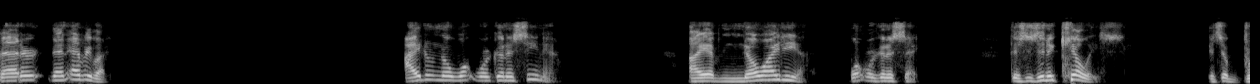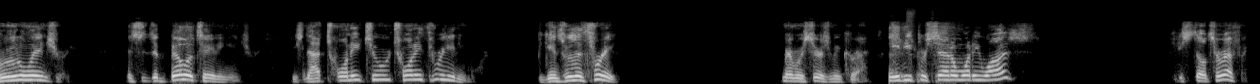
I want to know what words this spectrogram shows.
better than everybody. I don't know what we're going to see now. I have no idea what we're going to say. This is an Achilles. It's a brutal injury. It's a debilitating injury. He's not 22 or 23 anymore. Begins with a three. Memory serves me correct. 80% of what he was, he's still terrific.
